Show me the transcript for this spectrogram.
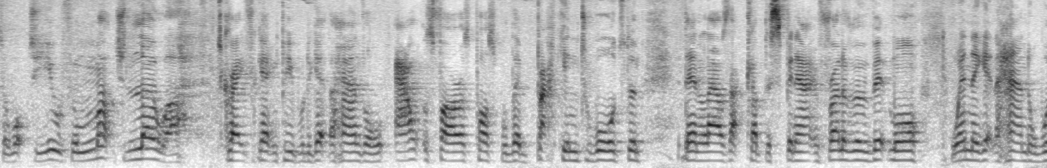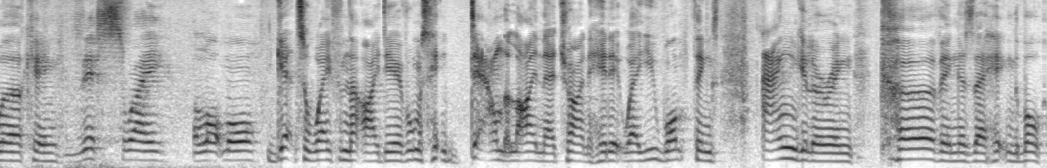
So what to you will feel much lower. It's great for getting people to get the handle out as far as possible, then back in towards them. It then allows that club to spin out in front of them a bit more when they get the handle working. This way a lot more. Gets away from that idea of almost hitting down the line they're trying to hit it, where you want things angular and curving as they're hitting the ball.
